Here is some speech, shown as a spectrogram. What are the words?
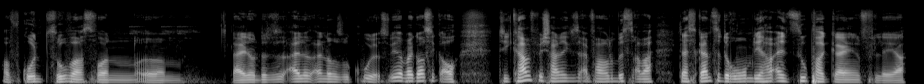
aufgrund sowas von ähm, leider und das ist alles andere so cool ist. Wie bei Gothic auch. Die Kampfmechanik ist einfach ein Mist, aber das Ganze drumherum, die haben einen super geilen Flair.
